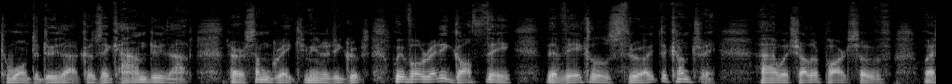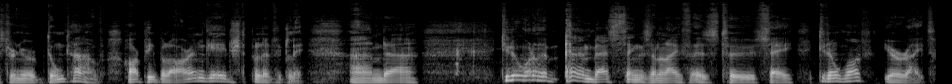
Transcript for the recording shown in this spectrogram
to want to do that because they can do that. There are some great community groups. We've already got the the vehicles throughout the country, uh, which other parts of Western Europe don't have. Our people are engaged politically, and. Uh, do you know one of the best things in life is to say, do you know what? You're right.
